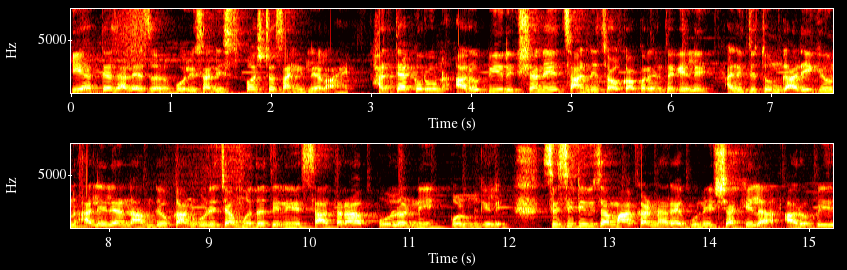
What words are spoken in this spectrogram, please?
ही हत्या झाल्याचं पोलिसांनी स्पष्ट सांगितलेलं आहे. हत्या करून आरोपी रिक्षाने चांदणी चौकापर्यंत गेले आणि तिथून गाडी घेऊन आलेल्या नामदेव कानगुडेच्या मदतीने सातारा पोलंडने पळून गेले. सीसीटीव्हीचा माग काढणाऱ्या गुन्हे शाखेला आरोपी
